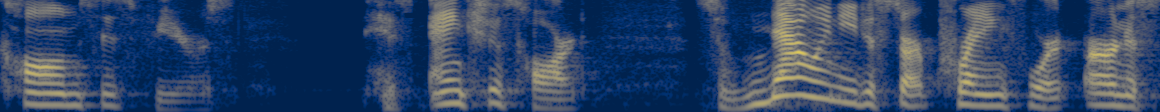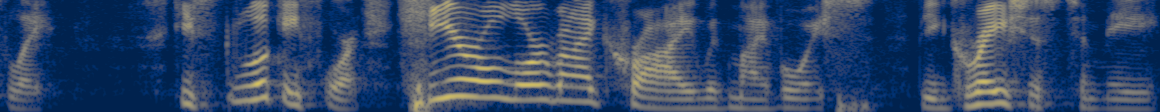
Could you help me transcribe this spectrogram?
calms his fears, his anxious heart. So now I need to start praying for it earnestly. He's looking for it. Hear, O Lord, when I cry with my voice. Be gracious to me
